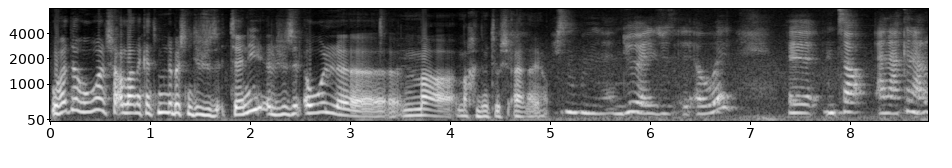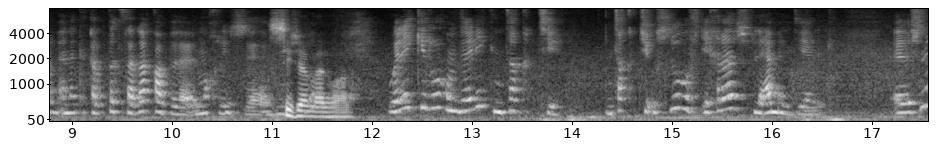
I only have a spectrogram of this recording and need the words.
وهذا هو إن شاء الله أنا كنتمنى باش ندير الجزء الثاني. الجزء الأول آه، ما ما خدمتوش انايا باش ندوي على الجزء الأول. آه، أنت أنا كنعرف أنك تربطك صداقة بالمخرج آه، سي جمال voilà. ولكن رغم ذلك انتقدتيه انتقدتي اسلوبه في الإخراج في العمل ديالك. شنو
